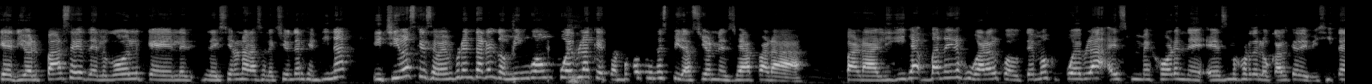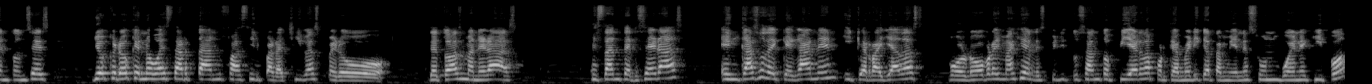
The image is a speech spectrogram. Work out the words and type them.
que dio el pase del gol que le, hicieron a la selección de Argentina. Y Chivas, que se va a enfrentar el domingo a un Puebla que tampoco tiene aspiraciones ya para, para liguilla. Van a ir a jugar al Cuauhtémoc. Puebla es mejor, en es mejor de local que de visita. Entonces, yo creo que no va a estar tan fácil para Chivas, pero de todas maneras están terceras. En caso de que ganen y que Rayadas, por obra y magia del Espíritu Santo, pierda, porque América también es un buen equipo,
